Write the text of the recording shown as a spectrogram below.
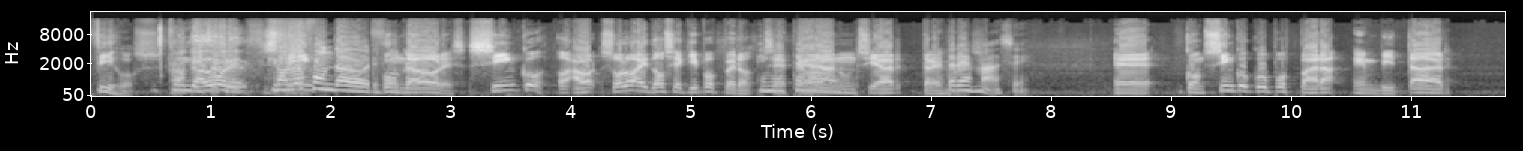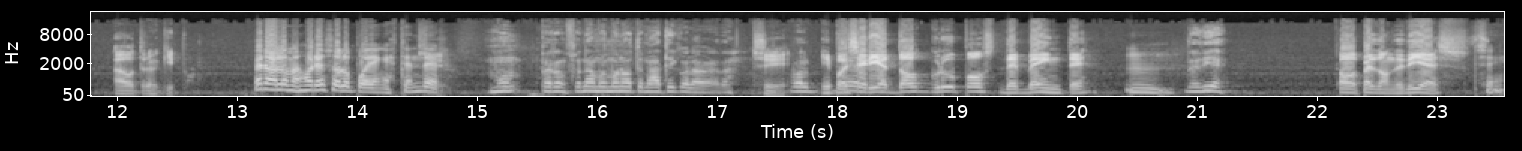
fijos. Fundadores. Son los fundadores. Fundadores, cinco, ahora, solo hay 12 equipos, pero En se este espera momento. anunciar tres, Tres más. más, sí. Eh, con cinco cupos para invitar a otro equipo. Pero a lo mejor eso lo pueden extender. Sí. Mon- pero suena muy monotemático, la verdad. Sí. Vol- Y pues eh. sería dos grupos de 20, Mm, De 10. oh, perdón, de 10, sí.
